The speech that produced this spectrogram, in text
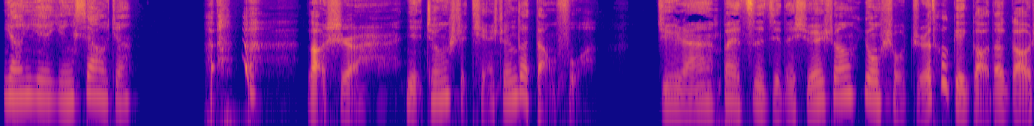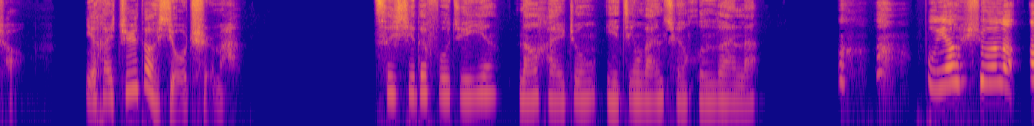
杨野淫笑着，老师，你真是天生的荡妇，居然被自己的学生用手指头给搞到高潮，你还知道羞耻吗？此时的福菊英脑海中已经完全混乱了。不要说了啊！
